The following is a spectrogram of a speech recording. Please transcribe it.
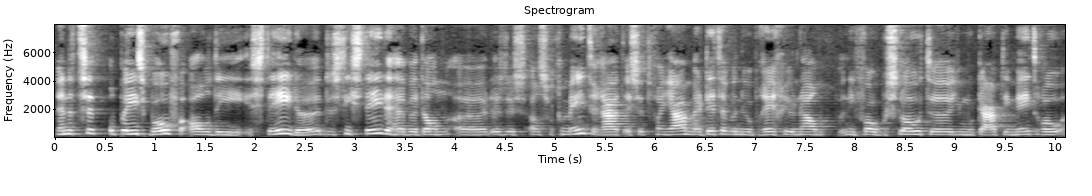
En het zit opeens boven al die steden. Dus die steden hebben dan, uh, dus als gemeenteraad is het van ja, maar dit hebben we nu op regionaal niveau besloten. Je moet daar op die metro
